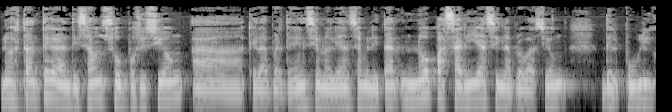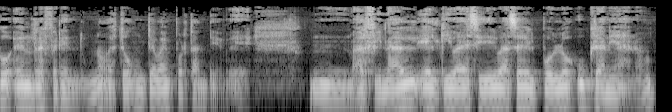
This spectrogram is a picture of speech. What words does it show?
no obstante garantizaron su oposición a que la pertenencia a una alianza militar no pasaría sin la aprobación del público en referéndum. ¿no? Esto es un tema importante. Al final el que iba a decidir iba a ser el pueblo ucraniano.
